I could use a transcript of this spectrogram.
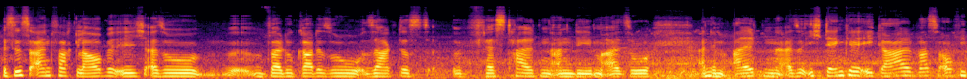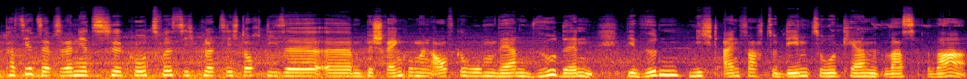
Es ist einfach, glaube ich, also äh, weil du gerade so sagtest, festhalten an dem, also an dem Alten. Also ich denke, egal was auch wie passiert, selbst wenn jetzt kurzfristig plötzlich doch diese äh, Beschränkungen aufgehoben werden würden, wir würden nicht einfach zu dem zurückkehren, was war,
